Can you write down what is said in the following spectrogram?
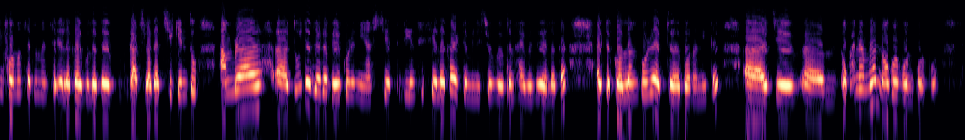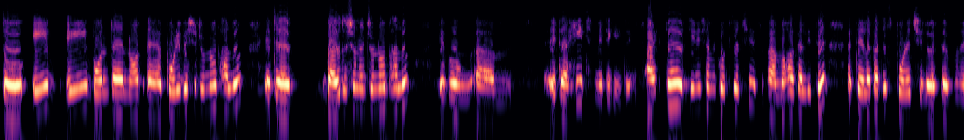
ইনফর্মাল সেটেলমেন্টস এলাকাগুলোতে গাছ লাগাচ্ছি কিন্তু আমরা দুইটা জায়গা বের করে নিয়ে আসছি একটা ডিএনসিসি এলাকা একটা মিনিস্টার রোড হাইওয়েজ এলাকা একটা কল্যাণপুরে একটা বনানীতে যে ওখানে আমরা নগর বন করব। তো এই এই বনটা নট পরিবেশের জন্য ভালো এটা বায়ু দূষণের জন্য ভালো এবং এটা হিট মিটিগেটিং আর একটা জিনিস আমি করতে চাচ্ছি মহাখালীতে একটা এলাকা জাস্ট পড়েছিল একটা মানে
